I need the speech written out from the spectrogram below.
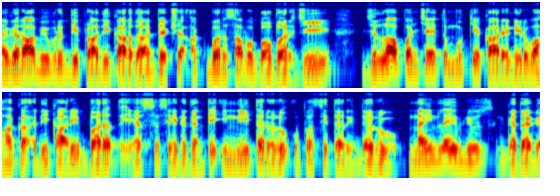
ನಗರಾಭಿವೃದ್ಧಿ ಪ್ರಾಧಿಕಾರದ ಅಧ್ಯಕ್ಷ ಅಕ್ಬರ್ ಸಾಬ್ ಬಬರ್ಜಿ, ಜಿಲ್ಲಾ ಪಂಚಾಯತ್ ಮುಖ್ಯ ಕಾರ್ಯನಿರ್ವಾಹಕ ಅಧಿಕಾರಿ ಭರತ್ ಎಸ್ ಸೇರಿದಂತೆ ಇನ್ನಿತರರು ಉಪಸ್ಥಿತರಿದ್ದರು. Nine live news, Gadag.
